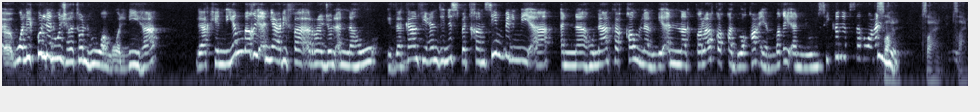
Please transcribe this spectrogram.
آه، ولكل وجهة هو موليها. لكن ينبغي أن يعرف الرجل أنه إذا كان في عندي نسبة 50% أن هناك قولا بأن الطلاق قد وقع ينبغي أن يمسك نفسه عنه. صحيح. صحيح صحيح.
